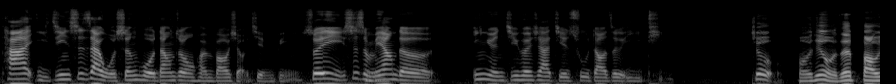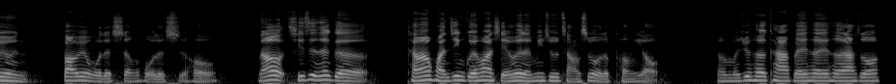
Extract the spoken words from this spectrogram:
它已经是在我生活当中的环保小尖兵，所以是什么样的因缘机会下接触到这个议题？就某一天我在抱怨抱怨我的生活的时候，然后其实那个台湾环境规划协会的秘书长是我的朋友。我们去喝咖啡，喝一喝。他说：“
